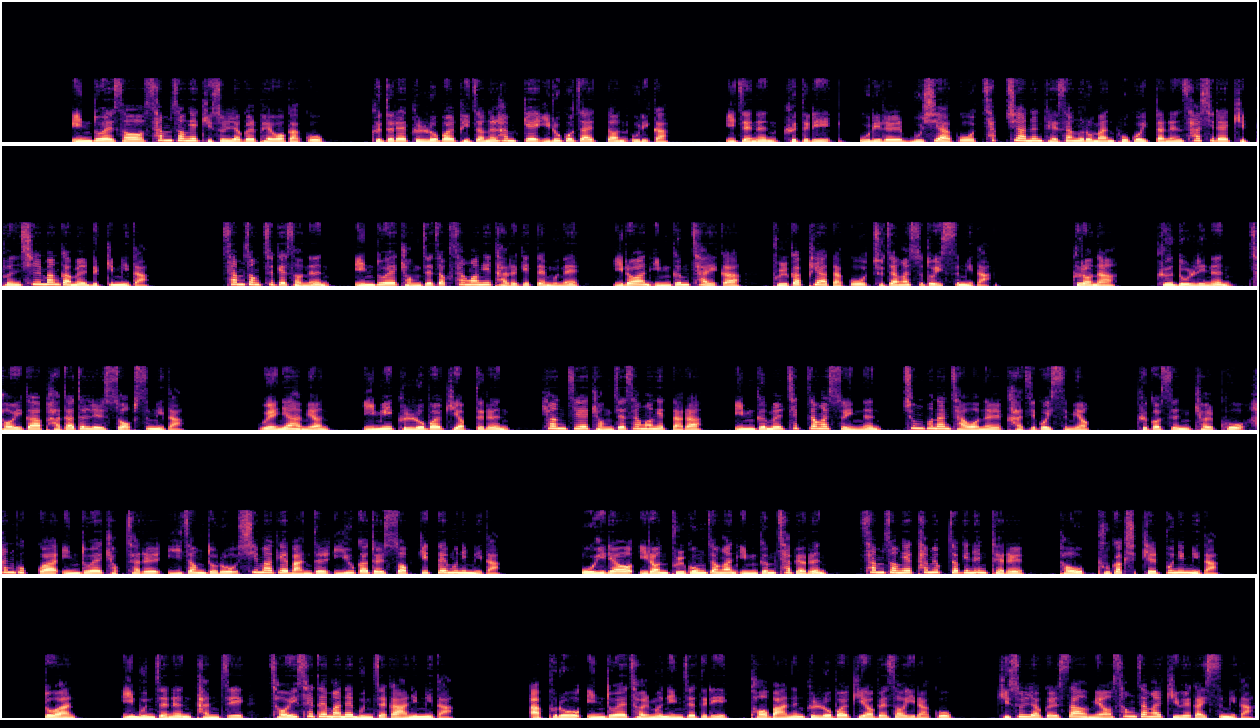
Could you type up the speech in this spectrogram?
인도에서 삼성의 기술력을 배워가고 그들의 글로벌 비전을 함께 이루고자 했던 우리가 이제는 그들이 우리를 무시하고 착취하는 대상으로만 보고 있다는 사실에 깊은 실망감을 느낍니다. 삼성 측에서는 인도의 경제적 상황이 다르기 때문에 이러한 임금 차이가 불가피하다고 주장할 수도 있습니다. 그러나 그 논리는 저희가 받아들일 수 없습니다. 왜냐하면 이미 글로벌 기업들은 현지의 경제 상황에 따라 임금을 책정할 수 있는 충분한 자원을 가지고 있으며 그것은 결코 한국과 인도의 격차를 이 정도로 심하게 만들 이유가 될 수 없기 때문입니다. 오히려 이런 불공정한 임금 차별은 삼성의 탐욕적인 행태를 더욱 부각시킬 뿐입니다. 또한 이 문제는 단지 저희 세대만의 문제가 아닙니다. 앞으로 인도의 젊은 인재들이 더 많은 글로벌 기업에서 일하고 기술력을 쌓으며 성장할 기회가 있습니다.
